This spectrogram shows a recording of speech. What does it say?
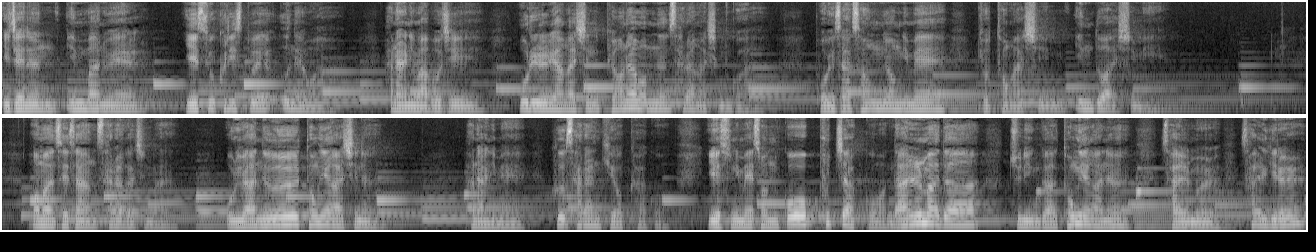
이제는 임마누엘 예수 그리스도의 은혜와 하나님 아버지 우리를 향하신 변함없는 사랑하심과 보혜사 성령님의 교통하심 인도하심이 험한 세상 살아가지만 우리와 늘 동행하시는 하나님의 그 사랑 기억하고 예수님의 손 꼭 붙잡고 날마다 주님과 동행하는 삶을 살기를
